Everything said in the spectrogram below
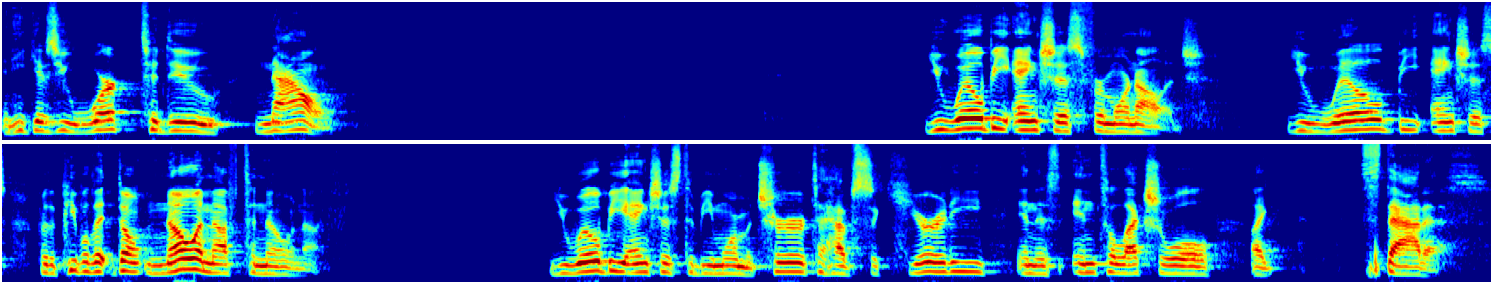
And He gives you work to do now. You will be anxious for more knowledge. You will be anxious for the people that don't know enough to know enough. You will be anxious to be more mature, to have security in this intellectual like status.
